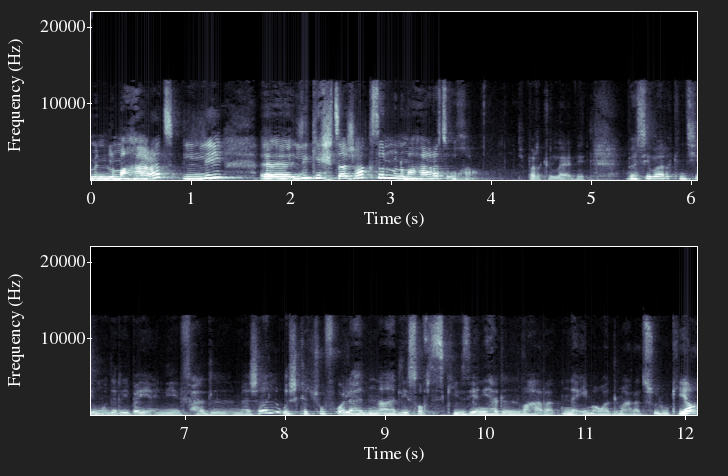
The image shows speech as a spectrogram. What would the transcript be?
من المهارات اللي آه اللي كيحتاجها أكثر من مهارات أخرى. تبارك الله عليك. باعتبارك انت مدربة يعني في هذا المجال. واش كتشوفوا على هاد هاد les soft skills يعني هاد المهارات الناعمة وهاد المهارات السلوكية.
